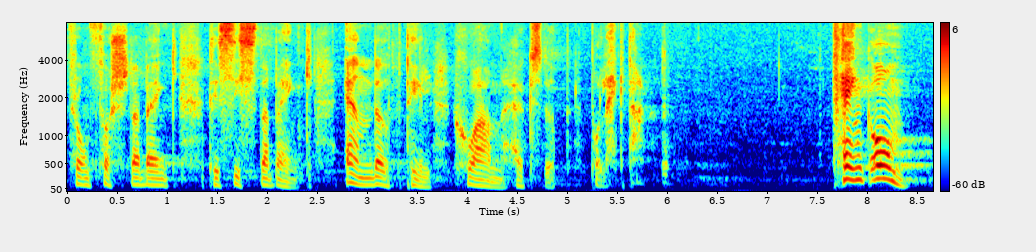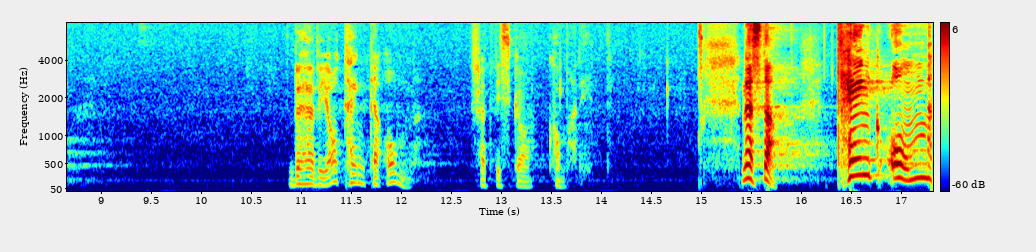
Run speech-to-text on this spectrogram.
från första bänk till sista bänk ända upp till Juan högst upp på läktaren. Tänk om behöver jag tänka om för att vi ska komma dit. Nästa. Tänk om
